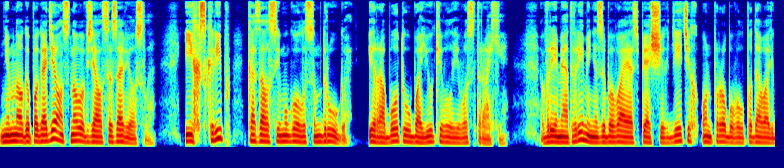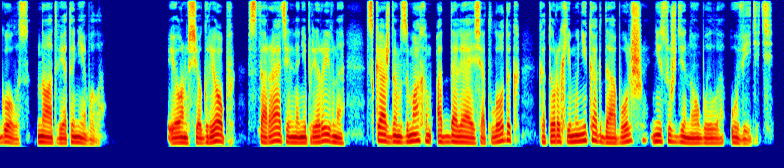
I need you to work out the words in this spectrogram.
Немного погодя, он снова взялся за весла. Их скрип казался ему голосом друга, и работа убаюкивала его страхи. Время от времени, забывая о спящих детях, он пробовал подавать голос, но ответа не было. И он все греб, старательно, непрерывно, с каждым взмахом отдаляясь от лодок, которых ему никогда больше не суждено было увидеть.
